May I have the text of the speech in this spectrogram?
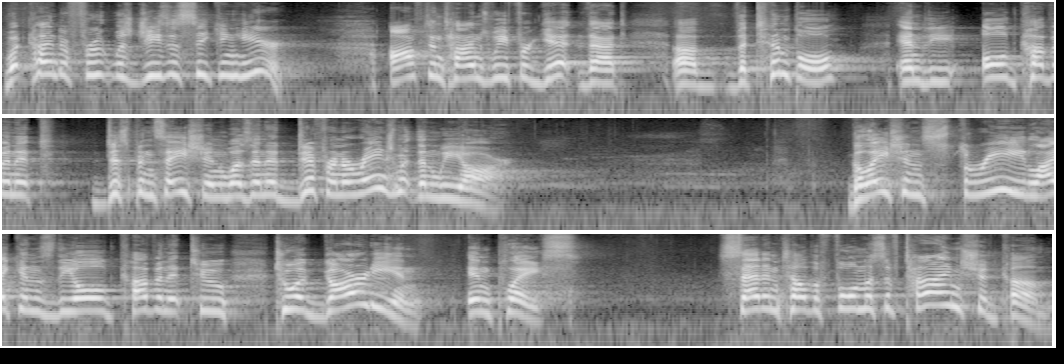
What kind of fruit was Jesus seeking here? Oftentimes we forget that uh, the temple and the old covenant dispensation was in a different arrangement than we are. Galatians 3 likens the old covenant to, to a guardian in place, set until the fullness of time should come.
